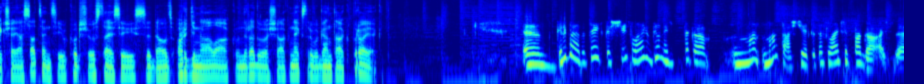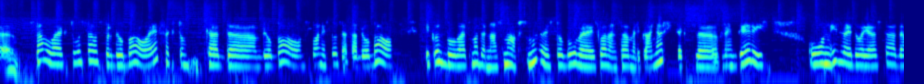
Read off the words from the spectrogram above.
iekšējā sacensība, kurš uztaisīs daudz oriģinālāku, un radošāku un ekstravagantāku projektu. Gribētu teikt, ka šis laiks gan ir tā kā man, man tā šķiet, ka tas laiks ir pagājis. Mm. Savulaik to sauc par Bilbao efektu, kad uh, Bilbao, Spānijas pilsētā Bilbao, tika uzbūvēts modernās mākslas muzejs. To būvēja slavens amerikāņu arhitekts uh, Franks Gērijs. Un izveidojās tāda,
